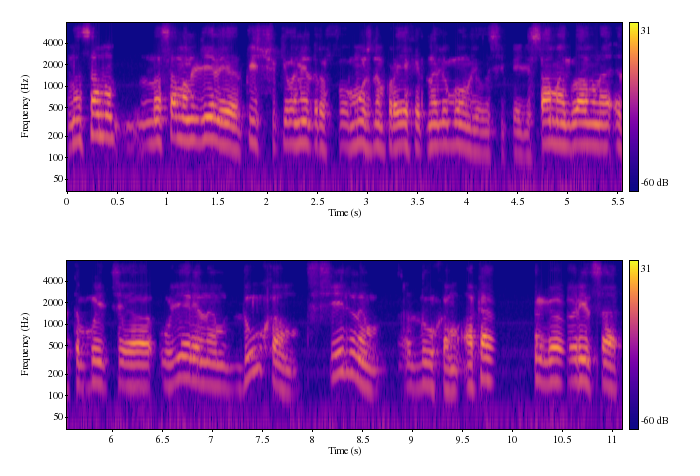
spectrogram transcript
На самом, на самом деле тысячу километров можно проехать на любом велосипеде. Самое главное это быть э, уверенным духом, сильным духом. А как говорится,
